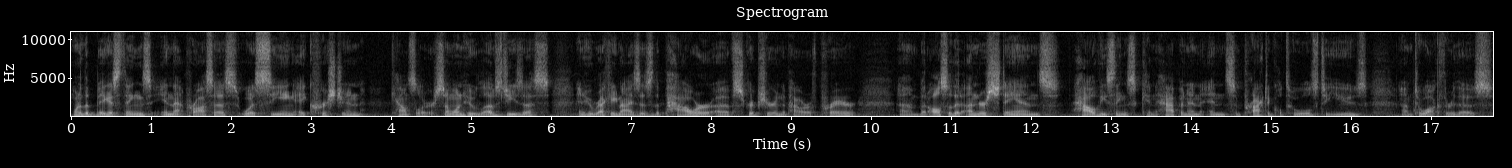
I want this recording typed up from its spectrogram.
one of the biggest things in that process was seeing a Christian counselor, someone who loves Jesus and who recognizes the power of Scripture and the power of prayer, um, but also that understands how these things can happen and, and some practical tools to use um, to walk through those.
